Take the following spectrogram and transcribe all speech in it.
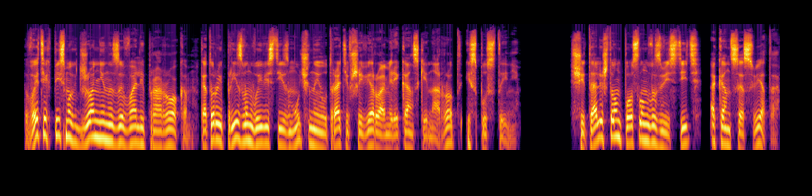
В этих письмах Джонни называли пророком, который призван вывести измученный и утративший веру американский народ из пустыни. Считали, что он послан возвестить о конце света.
